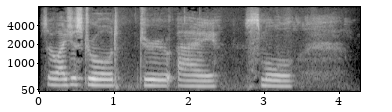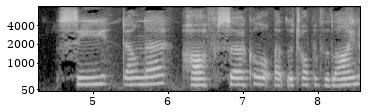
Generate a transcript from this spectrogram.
So I just drawed, drew a small C down there, half circle at the top of the line.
